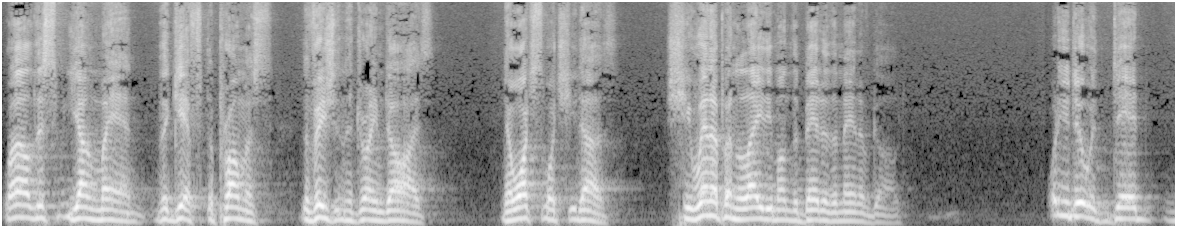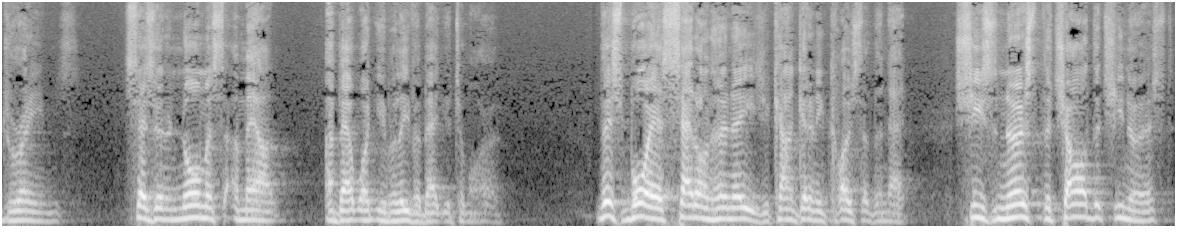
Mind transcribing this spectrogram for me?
Well, this young man, the gift, the promise, the vision, the dream dies. Now, watch what she does. She went up and laid him on the bed of the man of God. What do you do with dead dreams? says an enormous amount about what you believe about you tomorrow. This boy has sat on her knees. You can't get any closer than that. She's nursed the child that she nursed.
